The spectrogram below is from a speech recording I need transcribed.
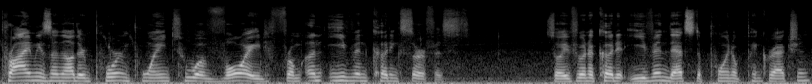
Prime is another important point to avoid from uneven cutting surface. So if you want to cut it even, that's the point of paint correction.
